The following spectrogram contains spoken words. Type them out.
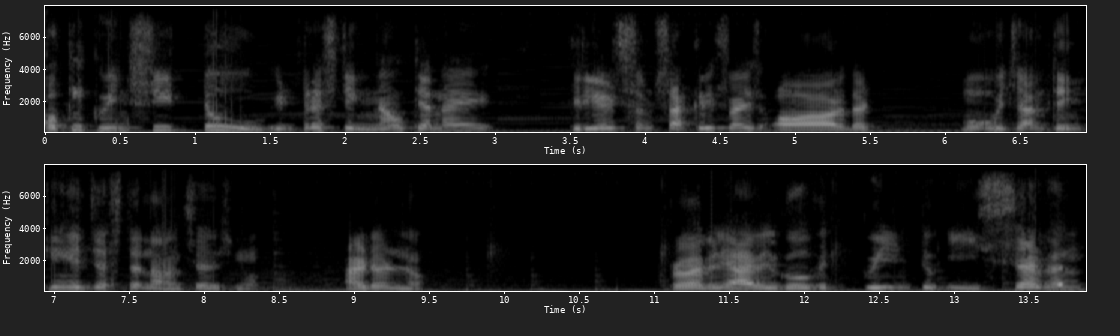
Okay, queen c2. Interesting. Now can I create some sacrifice or that move which I'm thinking is just a nonsense move? I don't know. Probably I will go with queen to e7.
